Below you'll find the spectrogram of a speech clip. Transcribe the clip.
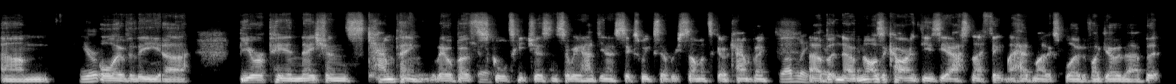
um, all over the uh, the European nations camping. They were both sure. school teachers, and so we had you know six weeks every summer to go camping. Lovely, uh, yeah. but no, not as a car enthusiast, and I think my head might explode if I go there. But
